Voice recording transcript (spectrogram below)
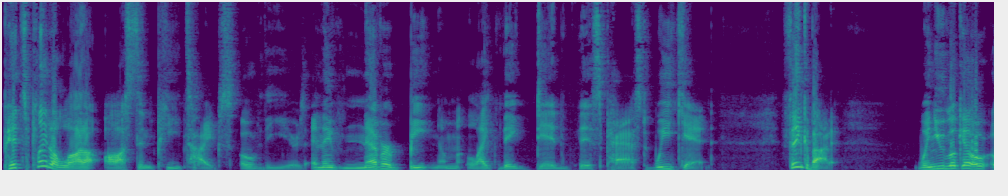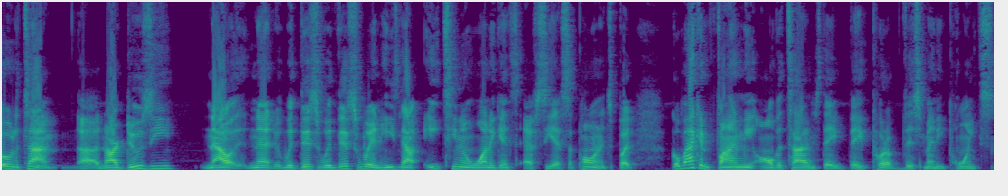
Pitt's played a lot of Austin Peay types over the years, and they've never beaten them like they did this past weekend. Think about it. When you look at over the time, uh, Narduzzi now with this with this win, he's now 18 and one against FCS opponents. But Go back and find me all the times they, they put up this many points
